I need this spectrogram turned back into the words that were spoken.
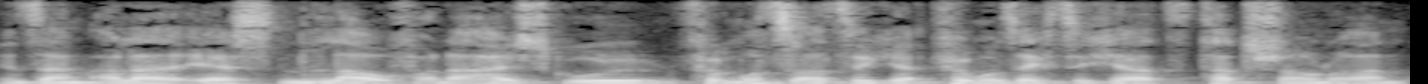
in seinem allerersten Lauf an der Highschool 25, 65 Yards Touchdown ran.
